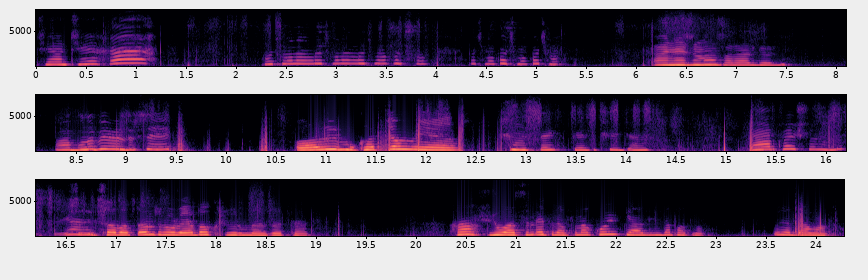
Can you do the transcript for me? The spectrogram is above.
TNT. Ha. Kaçma lan kaçma lan kaçma kaçma. Kaçma kaçma kaçma. En azından zarar gördüm. Aa, bunu bir öldürsek. Abi bu kaç canlı ya? Şimdi size gözüküyor canım. Ya arkadaşlar yani Sabahtan dur oraya bakıyorum ben zaten. Ha yuvasının etrafına koy geldiğinde patlat. Böyle daha mantıklı.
